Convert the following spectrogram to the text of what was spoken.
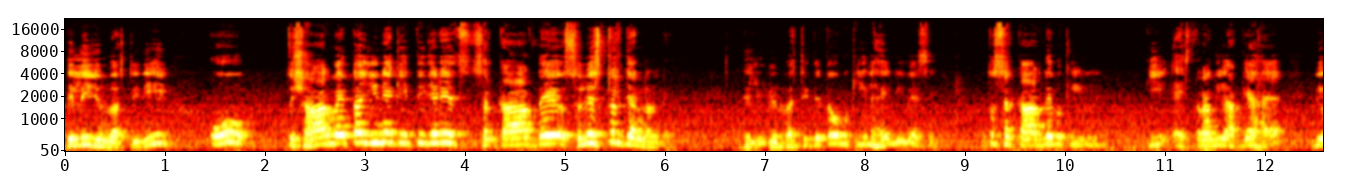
ਦਿੱਲੀ ਯੂਨੀਵਰਸਿਟੀ ਦੀ, ਉਹ ਤੁਸ਼ਾਰ ਮਹਿਤਾ ਜੀ ਨੇ ਕੀਤੀ ਜਿਹੜੇ ਸਰਕਾਰ ਦੇ ਸੋਲਿਸਿਟਰ ਜਨਰਲ ਨੇ। ਦਿੱਲੀ ਯੂਨੀਵਰਸਿਟੀ ਦੇ ਤਾਂ ਉਹ ਵਕੀਲ ਹੈ ਹੀ ਨਹੀਂ ਵੈਸੇ। ਉਹ ਤਾਂ ਸਰਕਾਰ ਦੇ ਵਕੀਲ ਨੇ। ਕੀ ਇਸ ਤਰ੍ਹਾਂ ਦੀ ਆਗਿਆ ਹੈ ਵੀ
